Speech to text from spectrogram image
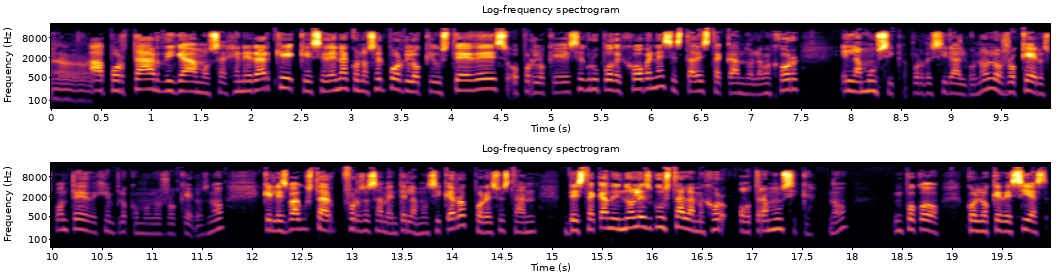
aportar, digamos, a generar que, que, se den a conocer por lo que ustedes o por lo que ese grupo de jóvenes está destacando. A lo mejor en la música, por decir algo, ¿no? Los rockeros, ponte de ejemplo como los rockeros, ¿no? Que les va a gustar forzosamente la música rock, por eso están destacando y no les gusta a lo mejor otra música, ¿no? Un poco con lo que decías,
